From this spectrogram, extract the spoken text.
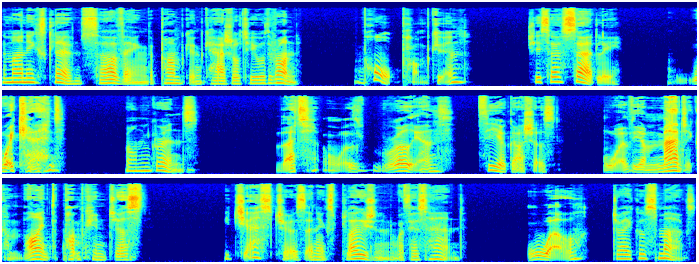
Hermione exclaimed, surveying the pumpkin casualty with Ron. Poor pumpkin, she says sadly. Wicked. Ron grins. That was brilliant. Theo gushes. With your magic combined, the pumpkin just. He gestures an explosion with his hand. Well, Draco smirks.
